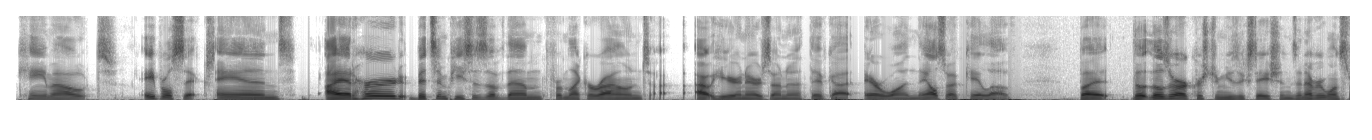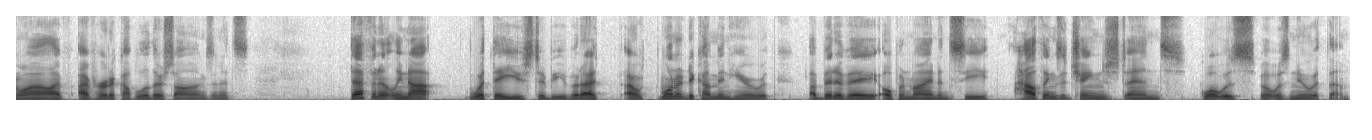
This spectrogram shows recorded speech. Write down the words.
came out April 6th. And I had heard bits and pieces of them from like around uh, out here in Arizona. They've got Air One, they also have K Love. But th- those are our Christian music stations. And every once in a while, I've, I've heard a couple of their songs, and it's definitely not what they used to be. But I I wanted to come in here with a bit of a open mind and see how things had changed and what was what was new with them.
